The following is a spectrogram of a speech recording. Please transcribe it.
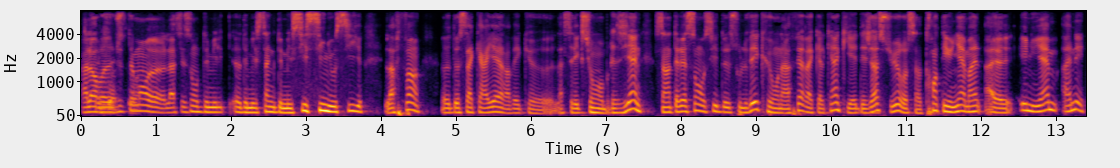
Alors euh, justement, euh, la saison 2005-2006 euh, signe aussi la fin de sa carrière avec la sélection brésilienne. C'est intéressant aussi de soulever qu'on a affaire à quelqu'un qui est déjà sur sa 31e, année.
